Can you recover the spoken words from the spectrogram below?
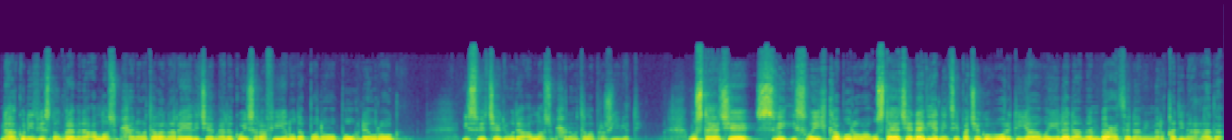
Nakon izvjesnog vremena Allah subhanahu wa ta'ala naredit će Meleko Israfilu da ponovo puhne u rog i sve će ljude Allah subhanahu wa ta'ala proživjeti. Ustajaće svi iz svojih kaburova, ustajaće nevjernici pa će govoriti Ja vajlena men ba'athena min merqadina hada.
